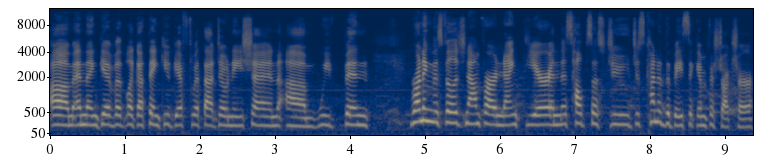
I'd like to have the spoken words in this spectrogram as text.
um, and then give it like a thank you gift with that donation. Um, we've been running this village now for our ninth year, and this helps us do just kind of the basic infrastructure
